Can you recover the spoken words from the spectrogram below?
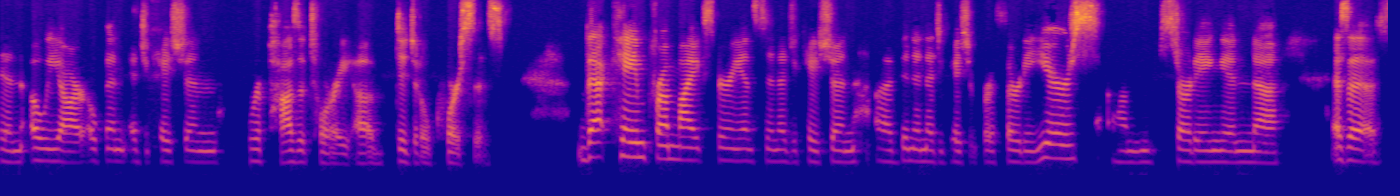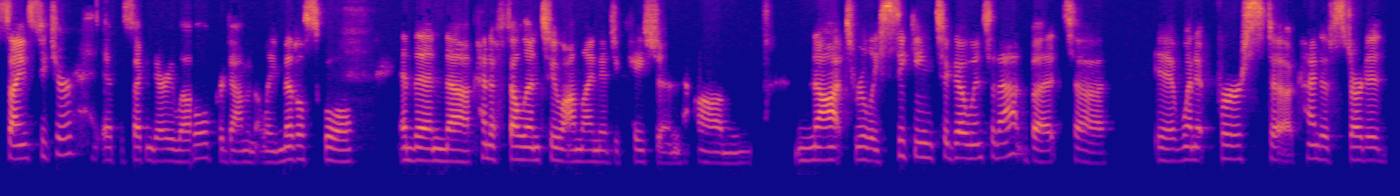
an OER, open education repository of digital courses. That came from my experience in education. I've been in education for 30 years, um, starting in uh, as a science teacher at the secondary level, predominantly middle school, and then uh, kind of fell into online education. Um, not really seeking to go into that, but uh, it, when it first uh, kind of started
